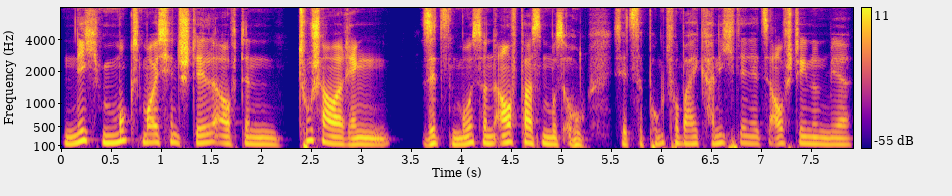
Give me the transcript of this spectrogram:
nicht mucksmäuschenstill auf den Zuschauerrängen sitzen muss und aufpassen muss, oh, ist jetzt der Punkt vorbei, kann ich denn jetzt aufstehen und mir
